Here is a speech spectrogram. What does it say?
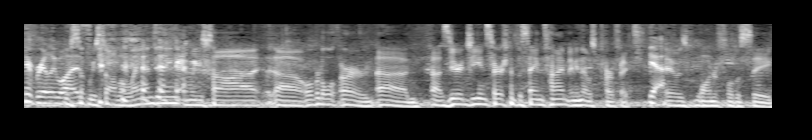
It really We was. saw, we saw the landing and we saw uh, orbital or uh, uh, zero G insertion at the same time. I mean, that was perfect. Yeah. It was wonderful to see.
